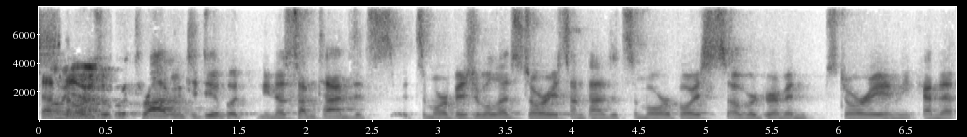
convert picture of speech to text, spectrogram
that's oh, always yeah. what we're thriving to do. But you know, sometimes it's it's a more visual led story, sometimes it's a more voice over driven story, and you kind of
